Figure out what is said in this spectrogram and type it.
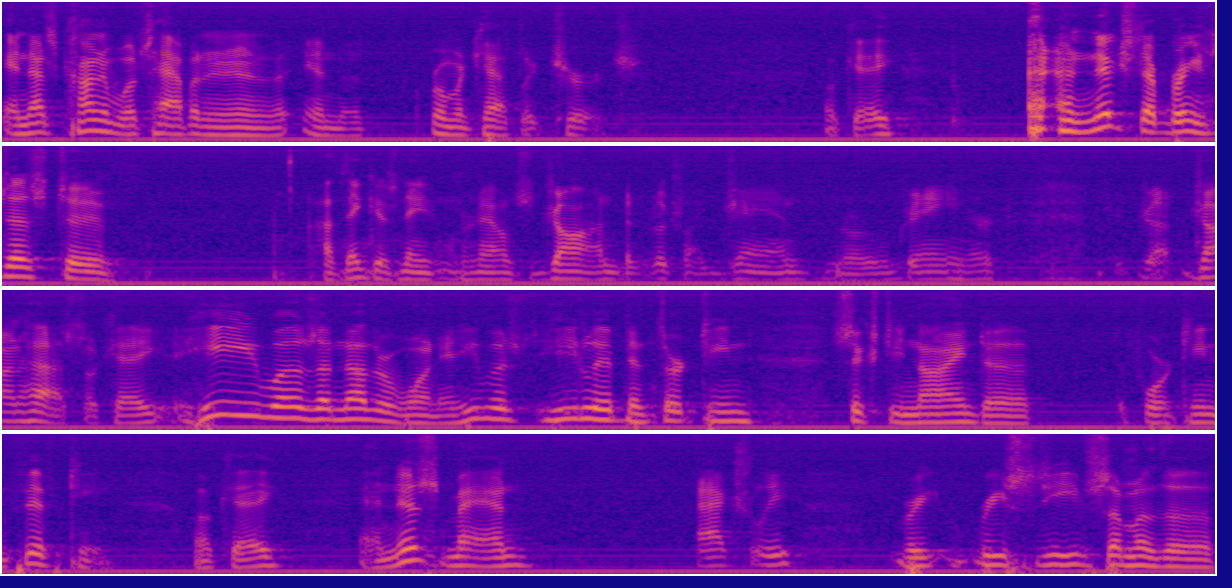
And that's kind of what's happening in the, in the Roman Catholic Church. Okay? and next, that brings us to I think his name's pronounced John, but it looks like Jan or Jane or John Huss. Okay, he was another one, and he was he lived in 1369 to 1415. Okay, and this man actually re- received some of the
